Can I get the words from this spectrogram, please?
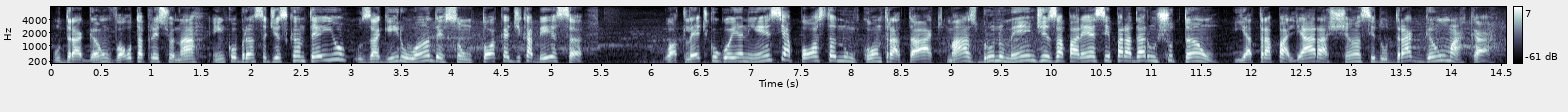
O Dragão volta a pressionar. Em cobrança de escanteio, o zagueiro Anderson toca de cabeça. O Atlético Goianiense aposta num contra-ataque, mas Bruno Mendes aparece para dar um chutão e atrapalhar a chance do Dragão marcar.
